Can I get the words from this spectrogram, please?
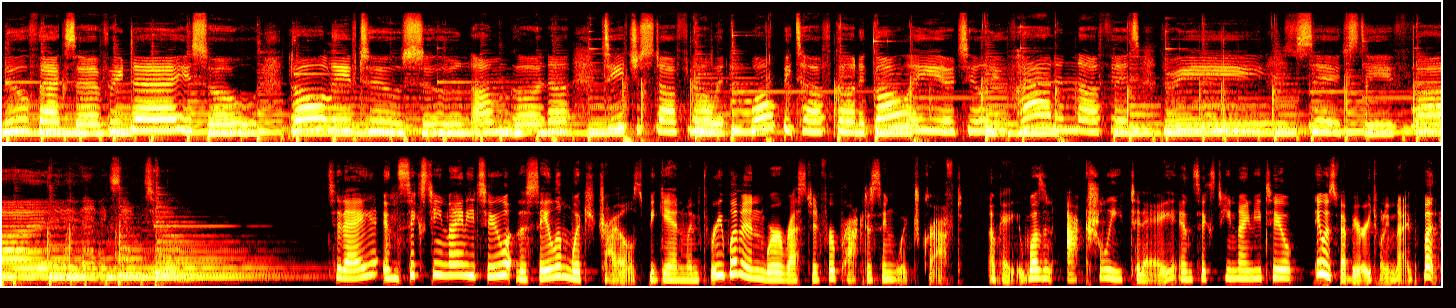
New facts every day, so don't soon. I'm gonna teach you stuff, no, it won't be tough. Gonna go a year till you've had enough. It's 365. Today, in 1692, the Salem witch trials began when three women were arrested for practicing witchcraft. Okay, it wasn't actually today in 1692. It was February 29th, but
